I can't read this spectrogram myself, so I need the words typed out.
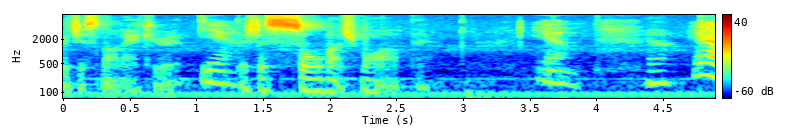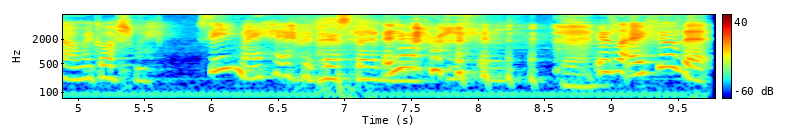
which is not accurate Yeah. there's just so much more out there Yeah. yeah Yeah, oh my gosh, my see my hair. Hairstand, Yeah, right. hairstand. Yeah. It's like I feel that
